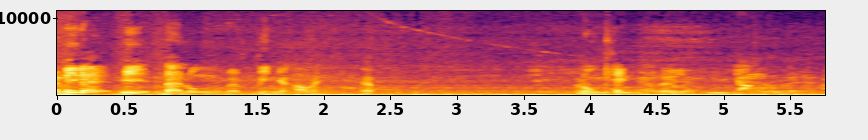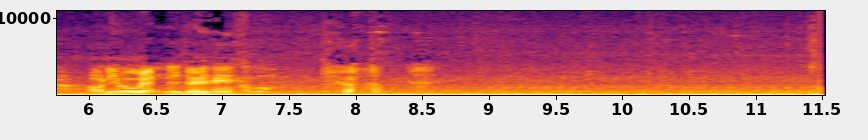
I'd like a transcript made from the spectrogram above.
อันนี้ได้พี่ได้ลงแบบวิ่งกับเขาไหมแบบ ลงแข่งอะไรอย่างเงี้ยยังเอานี่มาแว้นเฉยๆให้ครับผมส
